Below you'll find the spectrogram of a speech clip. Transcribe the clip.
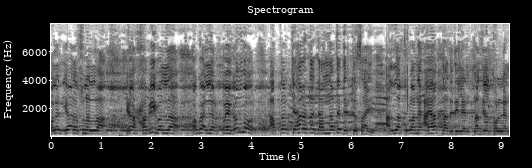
বলেন, ইয়া রসুল্লাহ ইয়া হাবিব আল্লাহ অগো আল্লাহর পয়গম্বর আপনার চেহারাটা জান্নাতে দেখতে চাই। আল্লাহ কোরআনে আয়াত নাজি দিলেন, নাজিল করলেন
